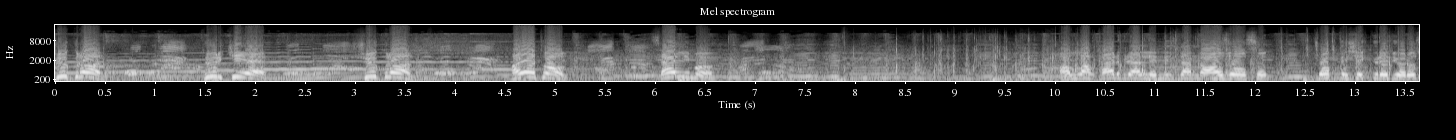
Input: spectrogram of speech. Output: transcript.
Şükran. Türkiye. Şükran. Hayat ol. Sellimu. Allah her birerlerinizden razı olsun. Çok teşekkür ediyoruz.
